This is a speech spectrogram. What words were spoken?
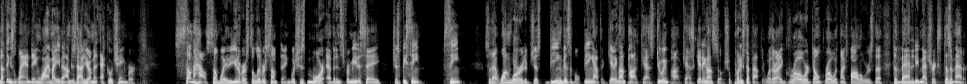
nothing's landing. Why am I even, I'm just out here. I'm an echo chamber. Somehow, some way the universe delivers something, which is more evidence for me to say, just be seen seen. So that one word of just being visible, being out there, getting on podcasts, doing podcasts, getting on social, putting stuff out there, whether I grow or don't grow with my followers, the, the vanity metrics doesn't matter.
